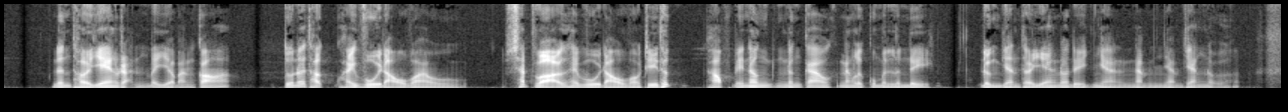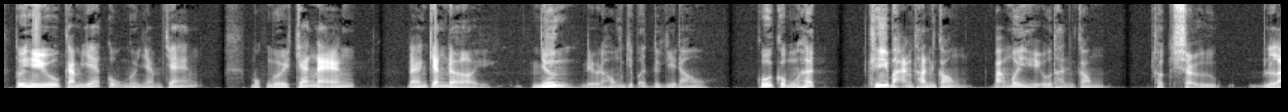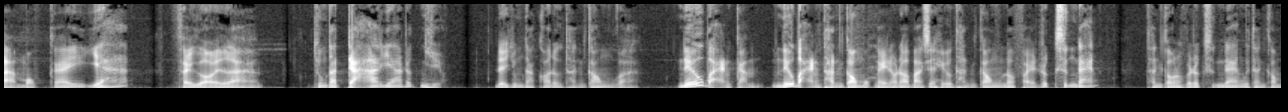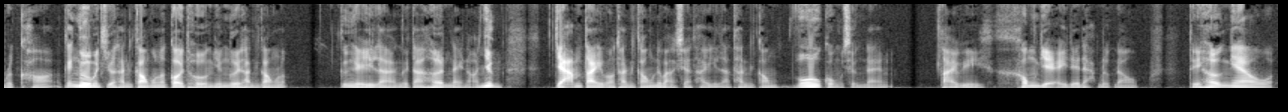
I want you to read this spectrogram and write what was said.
Nên thời gian rảnh bây giờ bạn có. Tôi nói thật hãy vùi đầu vào sách vở hãy vùi đầu vào tri thức học để nâng nâng cao năng lực của mình lên đi. Đừng dành thời gian đó để nhà, nằm nhàm chán nữa. Tôi hiểu cảm giác của một người nhàm chán, một người chán nản, đang chán đời, nhưng điều đó không giúp ích được gì đâu. Cuối cùng hết, khi bạn thành công, bạn mới hiểu thành công thực sự là một cái giá, phải gọi là chúng ta trả giá rất nhiều để chúng ta có được thành công. Và nếu bạn cảm, nếu bạn thành công một ngày nào đó, bạn sẽ hiểu thành công nó phải rất xứng đáng thành công nó phải rất xứng đáng vì thành công rất khó. Cái người mà chưa thành công nó coi thường những người thành công lắm. Cứ nghĩ là người ta hơn này nọ. Nhưng chạm tay vào thành công thì bạn sẽ thấy là thành công vô cùng xứng đáng. Tại vì không dễ để đạt được đâu. Thì hơn nhau,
